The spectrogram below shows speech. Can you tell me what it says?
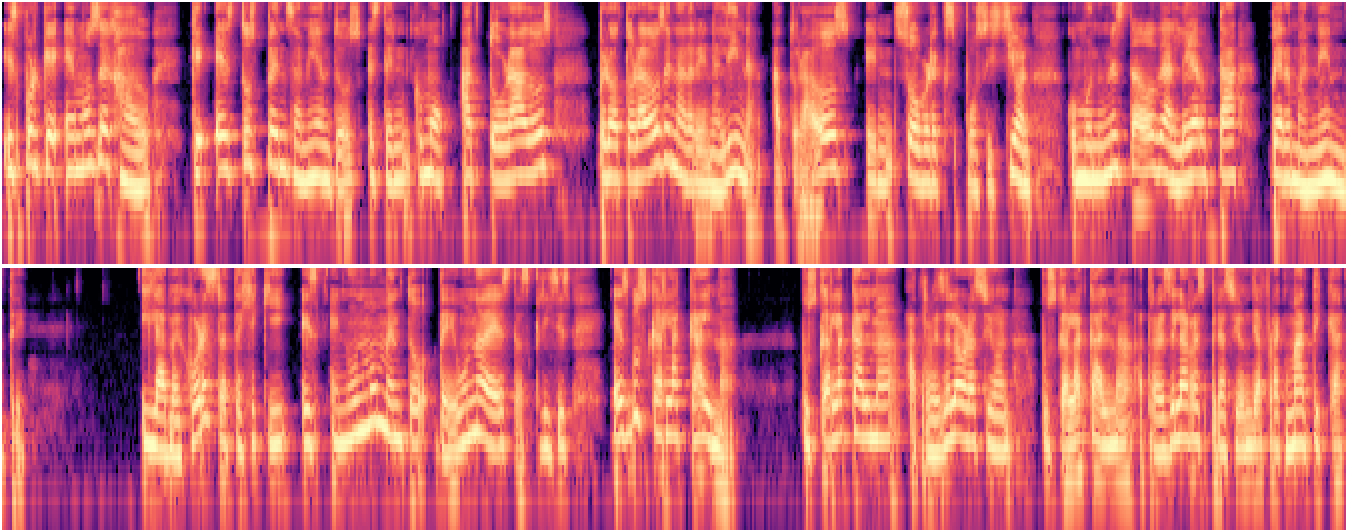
Es porque hemos dejado que estos pensamientos estén como atorados, pero atorados en adrenalina, atorados en sobreexposición, como en un estado de alerta permanente. Y la mejor estrategia aquí es en un momento de una de estas crisis, es buscar la calma. Buscar la calma a través de la oración, buscar la calma a través de la respiración diafragmática,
